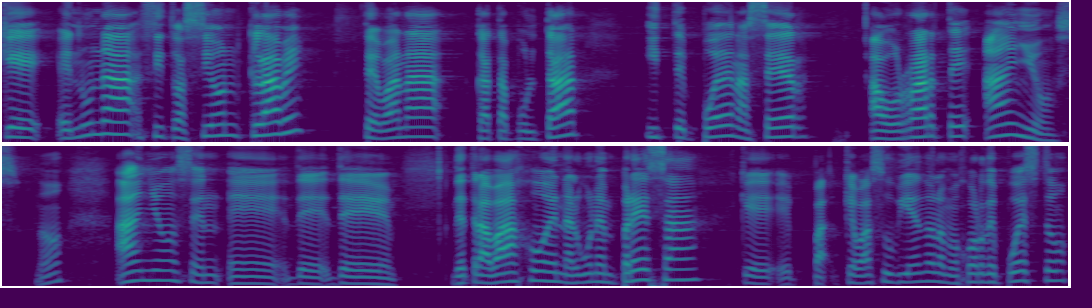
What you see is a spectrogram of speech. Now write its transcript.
que en una situación clave te van a catapultar y te pueden hacer ahorrarte años, ¿no? Años en, eh, de, de- de trabajo en alguna empresa que, eh, pa- que va subiendo a lo mejor de puesto,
